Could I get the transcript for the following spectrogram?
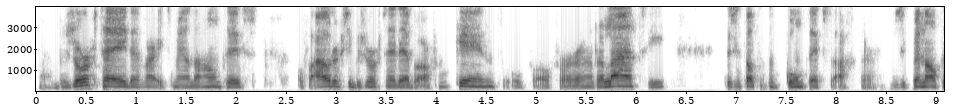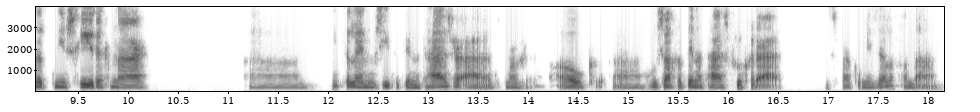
bezorgdheden, waar iets mee aan de hand is. Of ouders die bezorgdheden hebben over een kind of over een relatie. Er zit altijd een context achter. Dus ik ben altijd nieuwsgierig naar uh, niet alleen hoe ziet het in het huis eruit, maar ook uh, hoe zag het in het huis vroeger eruit. Dus waar kom je zelf vandaan?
